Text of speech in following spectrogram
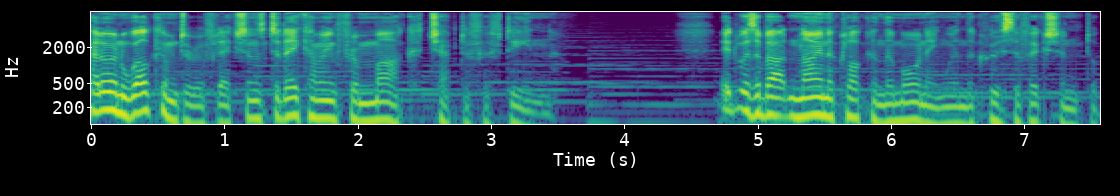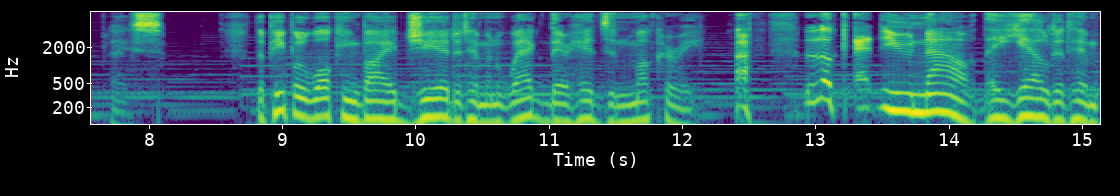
Hello and welcome to Reflections, today coming from Mark chapter 15. It was about nine o'clock in the morning when the crucifixion took place. The people walking by jeered at him and wagged their heads in mockery. Ha! Look at you now, they yelled at him.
